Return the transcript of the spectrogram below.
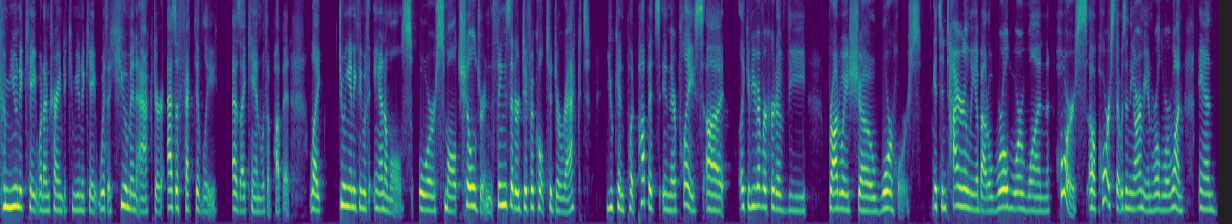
communicate what I'm trying to communicate with a human actor as effectively as I can with a puppet. Like doing anything with animals or small children, things that are difficult to direct, you can put puppets in their place. Uh, like if you've ever heard of the Broadway show War Horse, it's entirely about a World War One horse, a horse that was in the army in World War One, and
